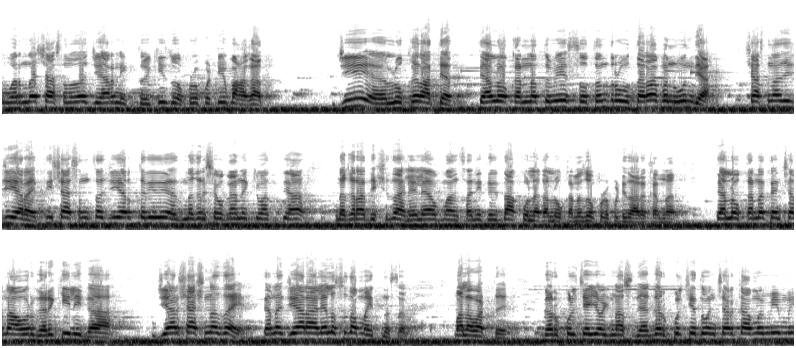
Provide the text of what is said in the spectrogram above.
वर्ण शासनाचा जे आर निघतोय की झोपडपट्टी भागात. जी लोक राहतात त्या लोकांना तुम्ही स्वतंत्र उतारा बनवून द्या. शासनाचे जी आर आहे ती शासनाचा जी आर कधी नगरसेवकानं किंवा त्या नगराध्यक्ष झालेल्या माणसाने कधी दाखवला का लोकांना झोपडपट्टीधारकांना त्या लोकांना त्यांच्या नावावर घर केली का? जी आर शासनाचं आहे त्यांना जी आर आलेला सुद्धा माहीत नसेल मला वाटतंय. घरकुलच्या योजना असू द्या घरकुलचे दोन चार कामं मी मी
